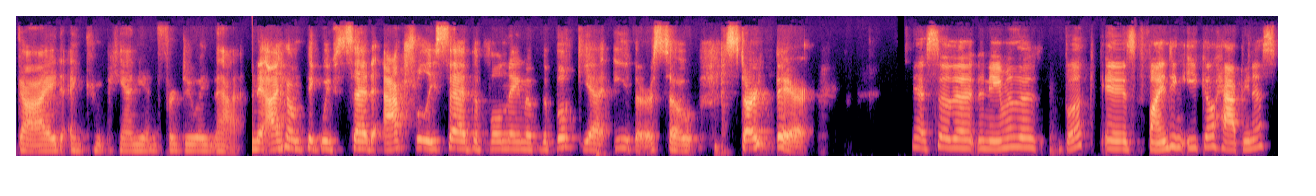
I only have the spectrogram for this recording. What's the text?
guide and companion for doing that. And i don't think we've said actually said the full name of the book yet either so start there yeah, so the, the name of the book is Finding Eco Happiness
